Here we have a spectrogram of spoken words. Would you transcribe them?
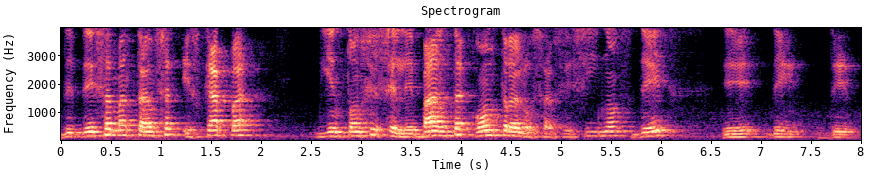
de, de esa matanza, escapa y entonces se levanta contra los asesinos de, eh, de,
